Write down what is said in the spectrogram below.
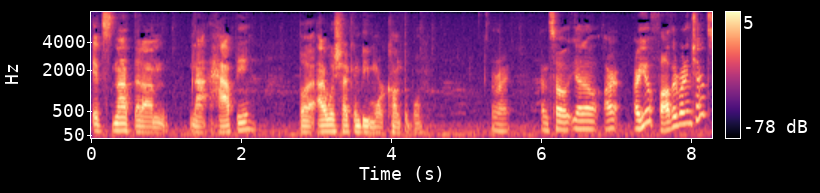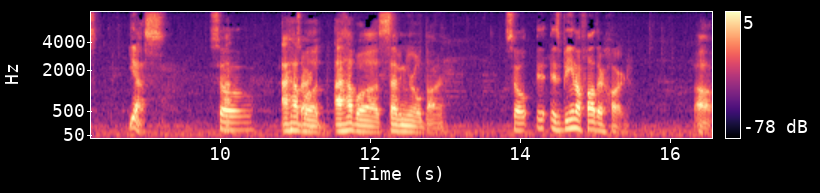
it's not that I'm not happy, but I wish I can be more comfortable. Right. And so, you know, are are you a father by any chance? Yes, So, I have Sorry. a I have a seven year old daughter. so i- is being a father hard? Oh,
